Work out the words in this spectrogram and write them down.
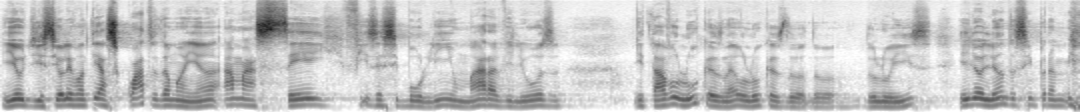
E eu disse: eu levantei às quatro da manhã, amassei, fiz esse bolinho maravilhoso. E estava o Lucas, né? O Lucas do, do, do Luiz, ele olhando assim para mim.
